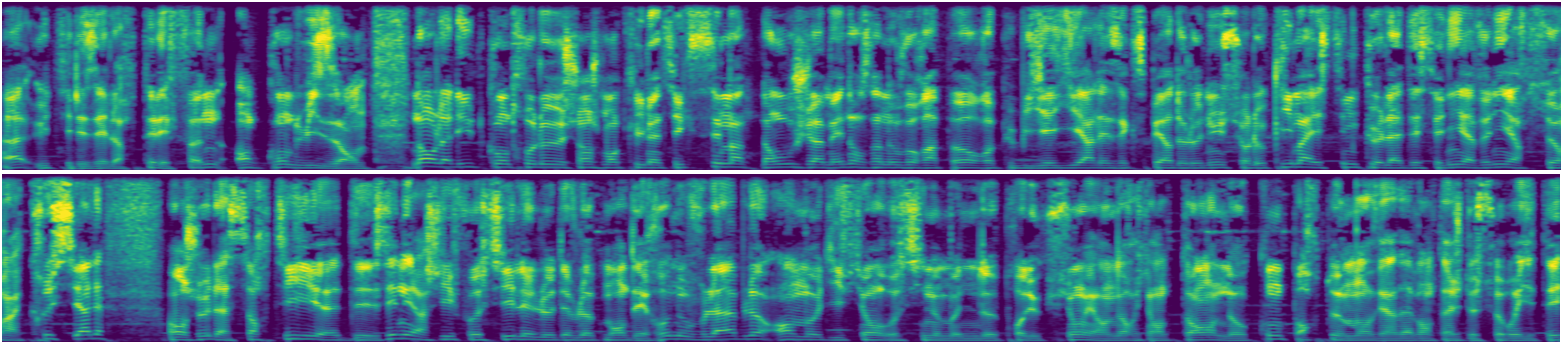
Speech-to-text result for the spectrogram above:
à utiliser leur téléphone en conduisant. Dans la lutte contre le changement climatique, c'est maintenant ou jamais. Dans un nouveau rapport publié hier, les experts de l'ONU sur le climat estiment que la décennie à venir sera cruciale. En jeu, la sortie des énergies fossiles et le développement des renouvelables en modifiant aussi nos modes de production et en orientant nos comportements vers davantage de sobriété.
